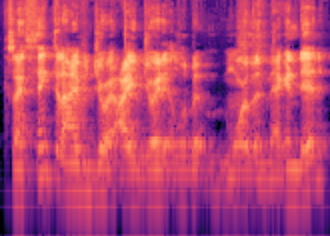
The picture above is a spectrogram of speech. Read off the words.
because I think that I've enjoyed I enjoyed it a little bit more than Megan did.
